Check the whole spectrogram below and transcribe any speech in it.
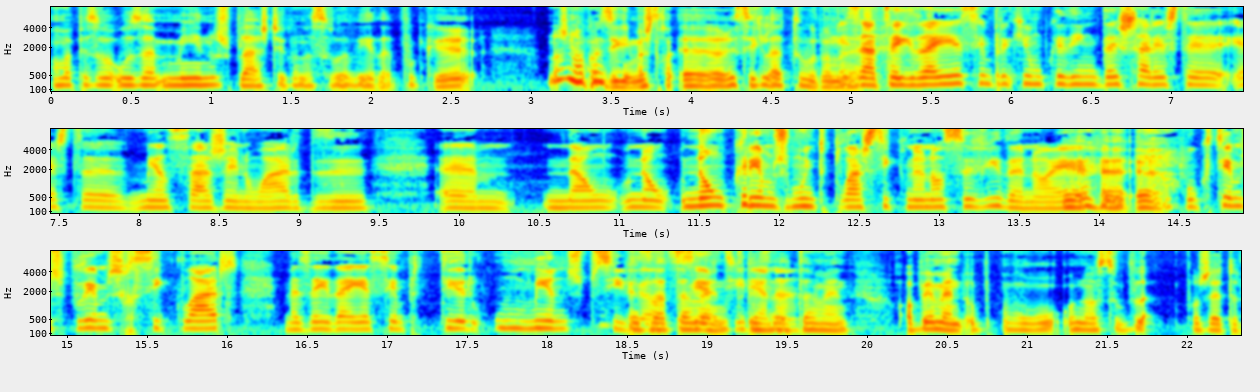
uma pessoa usa menos plástico na sua vida, porque nós não conseguimos uh, reciclar tudo, não é? Exato, a ideia é sempre aqui um bocadinho deixar esta, esta mensagem no ar de um, não, não, não queremos muito plástico na nossa vida, não é? É, é, é. o que temos podemos reciclar, mas a ideia é sempre ter o menos possível, exatamente, certo, Irena? Exatamente. Obviamente, o, o, o nosso projeto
